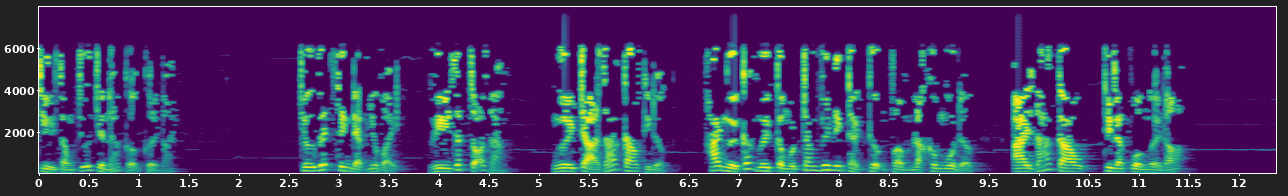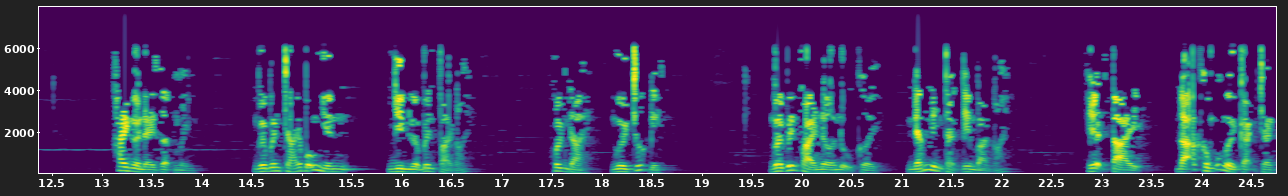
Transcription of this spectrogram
chỉ dòng chữ trên lá cờ cười nói. Chữ viết xinh đẹp như vậy, Ghi rất rõ ràng. Người trả giá cao thì được Hai người các ngươi cầm 100 viên linh thạch thượng phẩm là không mua được. Ai giá cao thì là của người đó. Hai người này giật mình. Người bên trái bỗng nhìn Nhìn người bên phải nói Huynh đài, người trước đi. Người bên phải nở nụ cười Ném linh thạch lên bàn nói Hiện tại đã không có người cạnh tranh.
